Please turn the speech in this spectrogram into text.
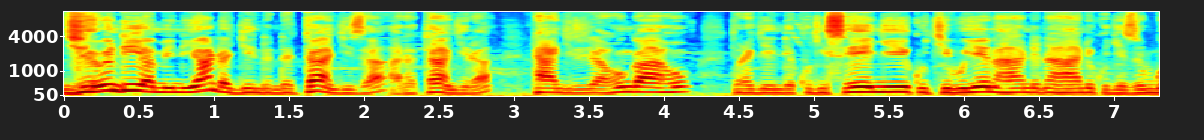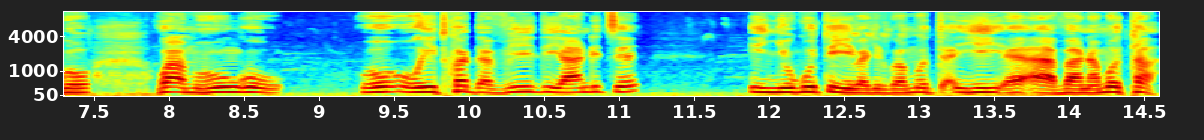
njyewe ndiyaminiya ndagenda ndatangiza aratangira ntangirira aho ngaho turagenda ku gisenyi ku kibuye n'ahandi n'ahandi kugeza ubwo wa muhungu witwa david yanditse inyuguti yibagirwa mota- yi- eh, avanamo ta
